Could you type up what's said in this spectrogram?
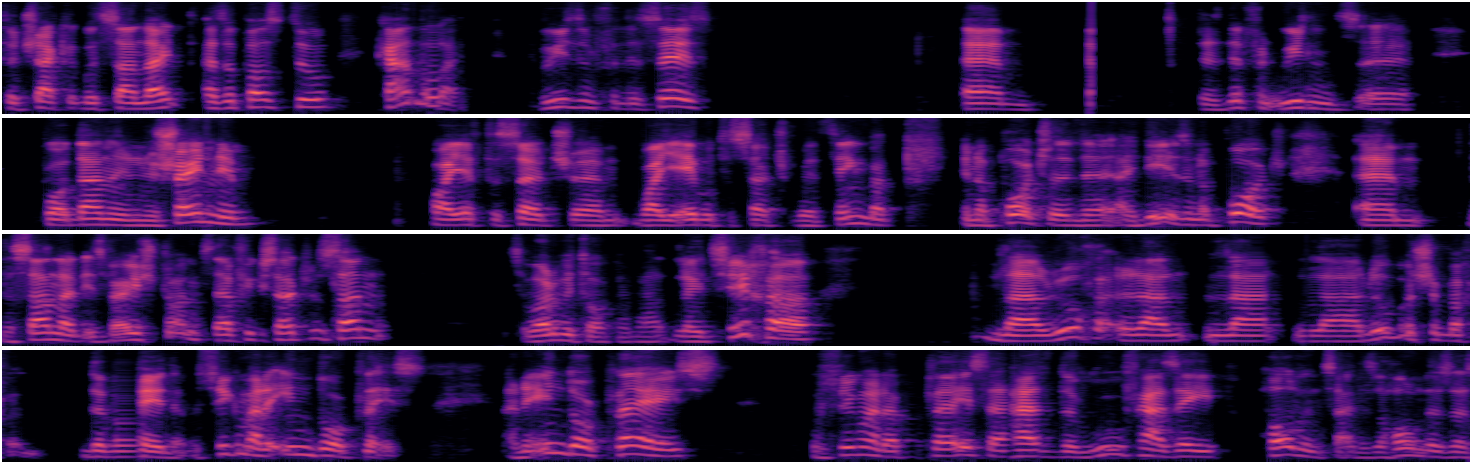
to check it with sunlight as opposed to candlelight reason for this is um, there's different reasons uh, brought down in the Shainim why you have to search, um, why you're able to search with thing. But in a porch, the idea is in a porch, um, the sunlight is very strong, so therefore you search with sun. So what are we talking about? We're speaking about an indoor place. An indoor place, we're speaking about a place that has the roof has a hole inside. There's a hole. There's a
